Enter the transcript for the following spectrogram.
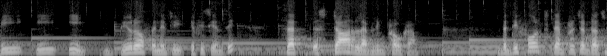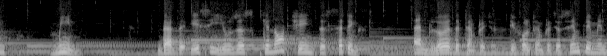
BEE Bureau of Energy Efficiency set star labeling program. The default temperature doesn't mean that the AC users cannot change the settings and lower the temperature. Default temperature simply means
